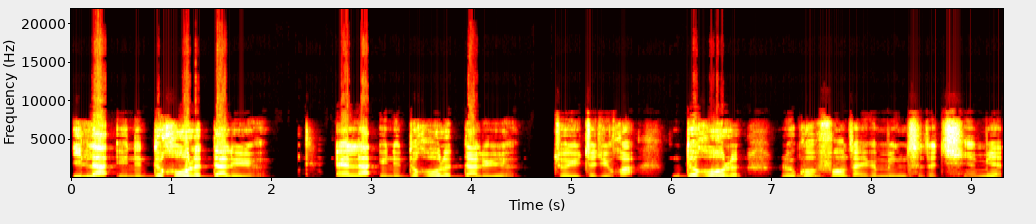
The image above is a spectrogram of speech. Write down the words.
Il a une drôle d'allure. Elle a une drôle d'allure. 注意这句话，drôle 如果放在一个名词的前面，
